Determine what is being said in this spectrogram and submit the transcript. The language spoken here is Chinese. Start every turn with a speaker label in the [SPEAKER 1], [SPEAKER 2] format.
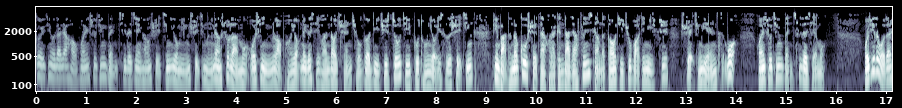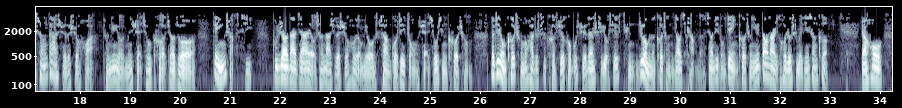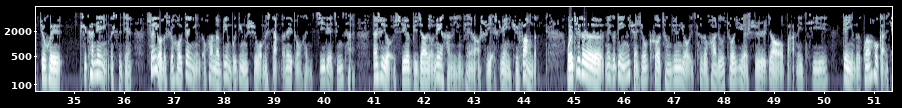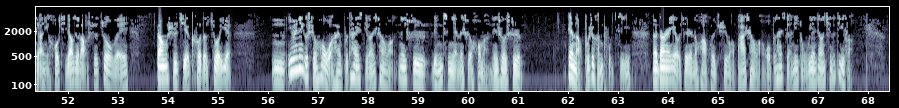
[SPEAKER 1] 各位听友，大家好，欢迎收听本期的健康水晶，又名水晶能量书栏目。我是你们的老朋友，那个喜欢到全球各地去搜集不同有意思的水晶，并把他的故事带回来跟大家分享的高级珠宝鉴定师水晶猎人子墨。欢迎收听本期的节目。我记得我在上大学的时候啊，曾经有一门选修课叫做电影赏析。不知道大家有上大学的时候有没有上过这种选修性课程？那这种课程的话，就是可学可不学，但是有些挺热门的课程你要抢的。像这种电影课程，因为到那儿以后就是每天上课，然后就会去看电影的时间。虽然有的时候电影的话呢，并不定是我们想的那种很激烈精彩，但是有些比较有内涵的影片，老师也是愿意去放的。我记得那个电影选修课曾经有一次的话，留作业是要把那期。电影的观后感写完以后，提交给老师作为当时节课的作业。嗯，因为那个时候我还不太喜欢上网，那是零几年的时候嘛，那时候是电脑不是很普及。那当然也有些人的话会去网吧上网，我不太喜欢那种乌烟瘴气的地方。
